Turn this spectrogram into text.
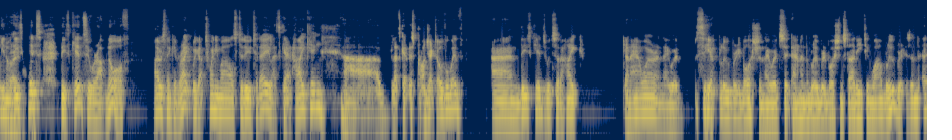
You know, right. these kids, these kids who were up north, I was thinking, right, we got 20 miles to do today. Let's get hiking. Uh, let's get this project over with. And these kids would sort of hike an hour and they would see a blueberry bush and they would sit down in the blueberry bush and start eating wild blueberries. And uh,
